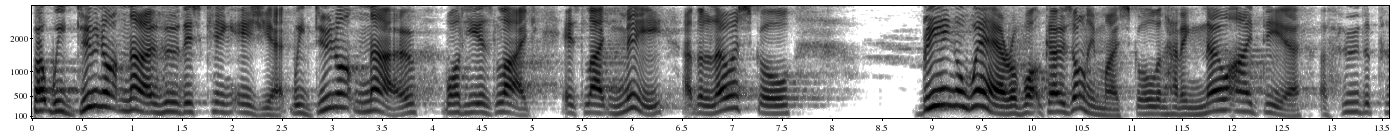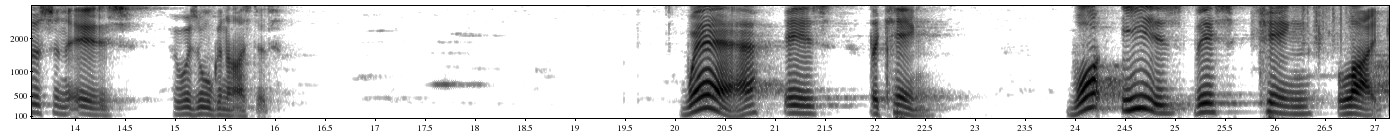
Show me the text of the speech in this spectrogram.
But we do not know who this king is yet. We do not know what he is like. It's like me at the lower school being aware of what goes on in my school and having no idea of who the person is who has organized it. Where is the king? What is this king like?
